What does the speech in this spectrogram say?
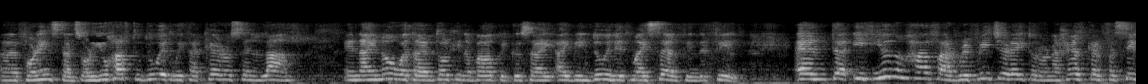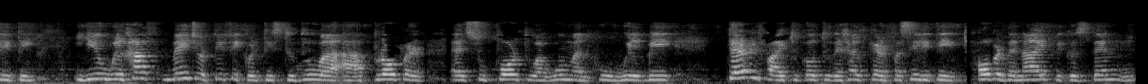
uh, for instance, or you have to do it with a kerosene lamp. And I know what I'm talking about because I, I've been doing it myself in the field. And uh, if you don't have a refrigerator on a healthcare facility, you will have major difficulties to do a, a proper uh, support to a woman who will be terrified to go to the healthcare facility over the night because then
